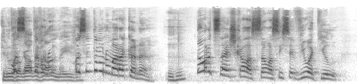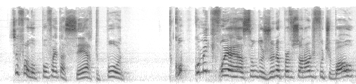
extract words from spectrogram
Que não Você jogava tava já no- um mês. né? Você tava no Maracanã. Uhum. Na hora de sair a escalação, assim, você viu aquilo. Você falou, pô, vai dar certo, pô. Co- como é que foi a reação do Júnior profissional de futebol?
